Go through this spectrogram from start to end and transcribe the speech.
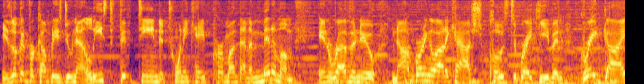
He's looking for companies doing at least 15 to 20k per month and a minimum in revenue, not burning a lot of cash, close to break even. Great guy,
